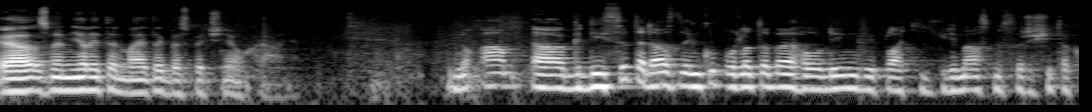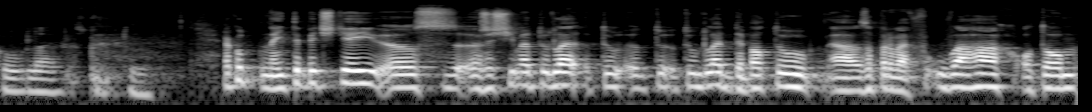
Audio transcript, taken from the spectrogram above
eh, jsme měli ten majetek bezpečně ochráněn. No a, a kdy se teda Zdenku podle tebe holding vyplatí? Kdy má smysl řešit takovouhle strukturu? Jako nejtypičtěji eh, řešíme tuhle, tu, tu, tuhle debatu eh, za prvé v úvahách o tom,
